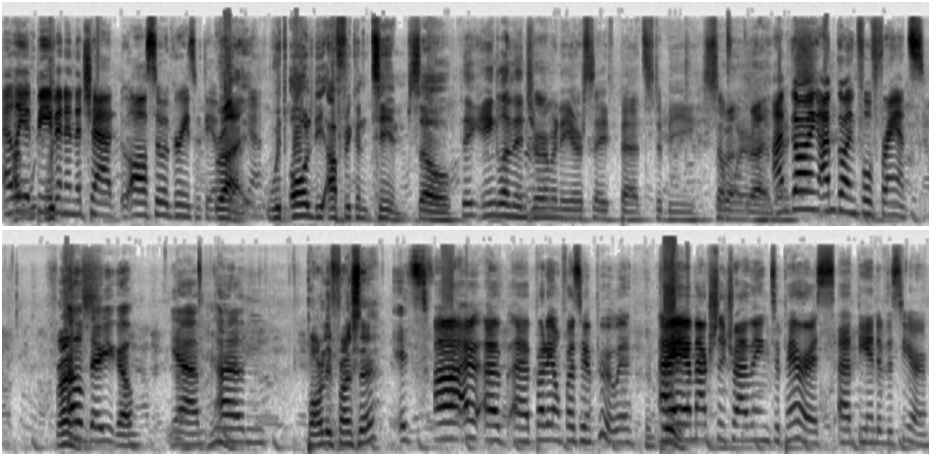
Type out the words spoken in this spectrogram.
Elliot Beaven in the chat also agrees with you. Right, Yeah. with all the African teams. So I think England and Germany are safe bets to be somewhere. Right, in the I'm going. I'm going full France. Oh, there you go. Yeah. Um, parlez français? it's Uh, I, uh, uh, parler en français un peu, oui. Un peu. I am actually traveling to Paris at the end of this year.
